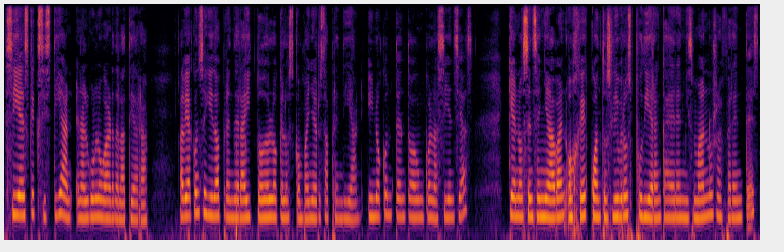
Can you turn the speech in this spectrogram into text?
si es que existían en algún lugar de la tierra. Había conseguido aprender ahí todo lo que los compañeros aprendían, y no contento aún con las ciencias, que nos enseñaban hojé cuantos libros pudieran caer en mis manos referentes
